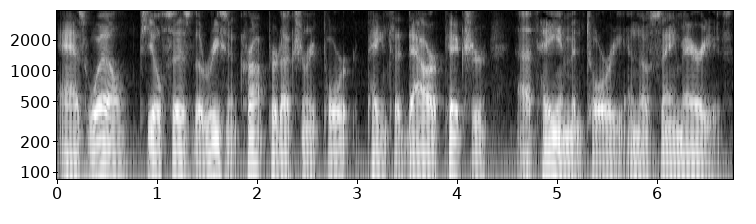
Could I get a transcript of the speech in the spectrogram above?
As well, Peel says the recent crop production report paints a dour picture of hay inventory in those same areas.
